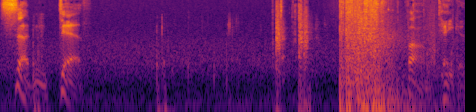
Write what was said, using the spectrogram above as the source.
Sudden death. Bomb taken.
